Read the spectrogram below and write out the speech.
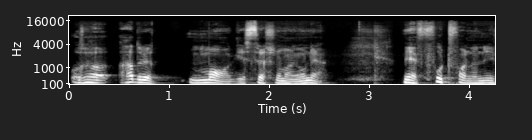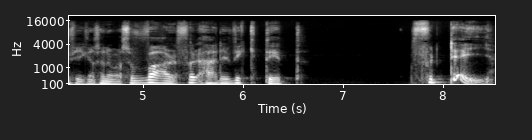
och så hade du ett magiskt resonemang om det. Men jag är fortfarande nyfiken som det var, Så varför är det viktigt för dig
